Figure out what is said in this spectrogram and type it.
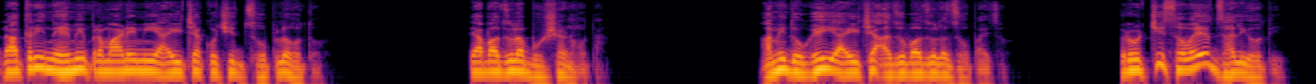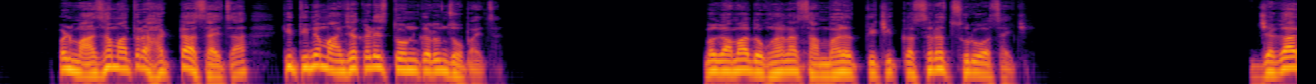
रात्री नेहमीप्रमाणे मी आईच्या कुशीत झोपलो होतो. त्या बाजूला भूषण होता. आम्ही दोघेही आईच्या आजूबाजूला झोपायचो. रोजची सवयच झाली होती पण माझा मात्र हट्ट असायचा की तिनं माझ्याकडेच तोंड करून झोपायचं. मग आम्हा दोघांना सांभाळत तिची कसरत सुरू असायची. जगात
